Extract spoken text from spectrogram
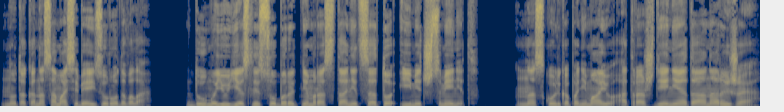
но так она сама себя изуродовала. Думаю, если с оборотнем расстанется, то имидж сменит. Насколько понимаю, от рождения-то она рыжая,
